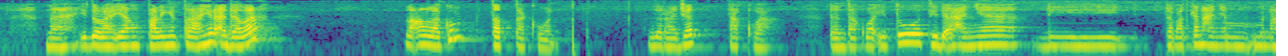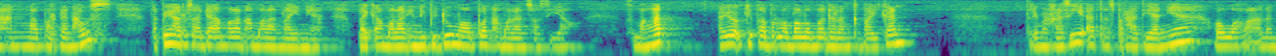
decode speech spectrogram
nah, itulah yang paling terakhir adalah la'allakum tattaqun. Derajat takwa. Dan takwa itu tidak hanya didapatkan hanya menahan lapar dan haus, tapi harus ada amalan-amalan lainnya, baik amalan individu maupun amalan sosial. Semangat, ayo kita berlomba-lomba dalam kebaikan. Terima kasih atas perhatiannya. Wallahu a'lam.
